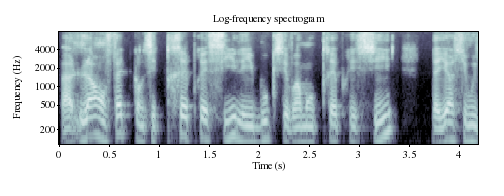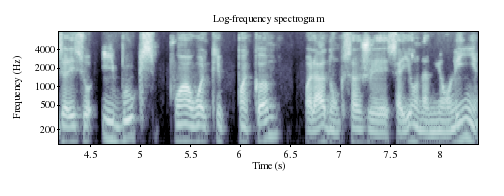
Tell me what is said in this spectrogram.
bah, là en fait comme c'est très précis les e-books c'est vraiment très précis d'ailleurs si vous allez sur ebooks.wallcrypt.com voilà donc ça ça y est on a mis en ligne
